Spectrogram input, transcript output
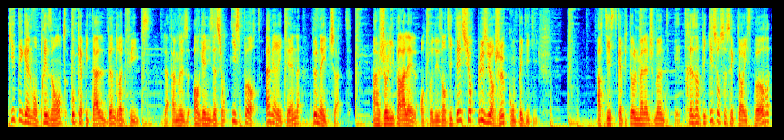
qui est également présente au capital d'Undred Thieves, la fameuse organisation e-sport américaine de Nate Chat. Un joli parallèle entre des entités sur plusieurs jeux compétitifs. Artist Capital Management est très impliqué sur ce secteur e-sport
